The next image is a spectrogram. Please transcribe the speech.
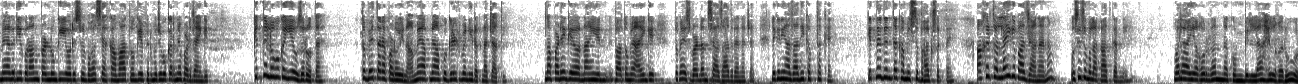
میں اگر یہ قرآن پڑھ لوں گی اور اس میں بہت سے احکامات ہوں گے، پھر مجھے وہ کرنے پڑ جائیں گے۔ کتنے لوگوں کا یہ ازر ہوتا ہے؟ تو بہتر ہے پڑھو ہی نہ، میں اپنے آپ کو گلٹ میں نہیں رکھنا چاہتی۔ نہ پڑھیں گے اور نہ ہی ان باتوں میں آئیں گے، تو میں اس برڈن سے آزاد رہنا چاہتی۔ لیکن یہ آزادی کب تک ہے؟ کتنے دن تک ہم اس سے بھاگ سکتے ہیں؟ آخر تو اللہ ہی کے پاس جانا ہے نا، اسی سے ملاقات کرنی ہے۔ ولا یغرن کم بلّہ غرور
